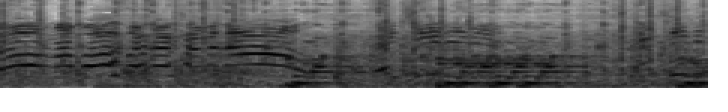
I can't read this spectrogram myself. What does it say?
Oh, my balls are not coming out. They cheated. They cheated.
